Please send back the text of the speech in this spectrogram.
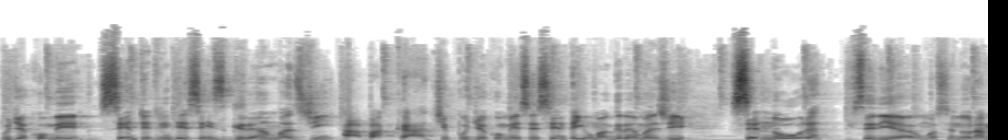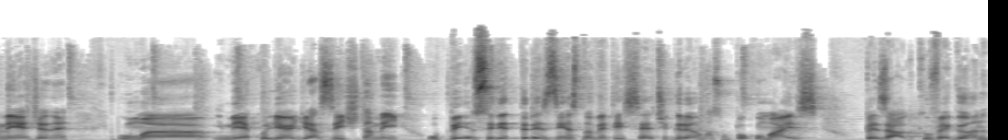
podia comer 136 gramas de abacate, podia comer 61 gramas de cenoura, que seria uma cenoura média, né? Uma e meia colher de azeite também. O peso seria 397 gramas, um pouco mais pesado que o vegano.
